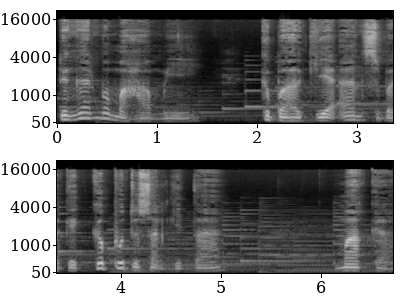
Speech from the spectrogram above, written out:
Dengan memahami kebahagiaan sebagai keputusan kita, maka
